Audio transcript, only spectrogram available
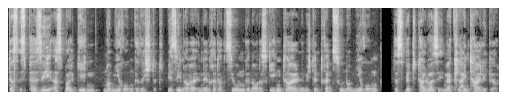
das ist per se erstmal gegen Normierungen gerichtet. Wir sehen aber in den Redaktionen genau das Gegenteil, nämlich den Trend zu Normierung. Das wird teilweise immer kleinteiliger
